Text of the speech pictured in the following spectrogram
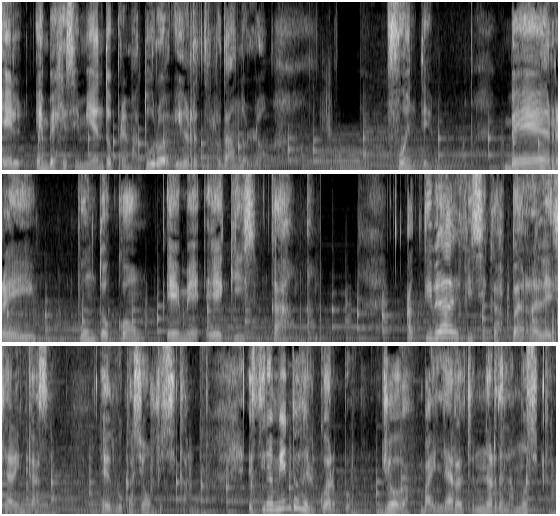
el envejecimiento prematuro y retardándolo. Fuente bri.com.mxk Actividades físicas para realizar en casa educación física. Estiramiento del cuerpo, yoga, bailar al sonar de la música,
